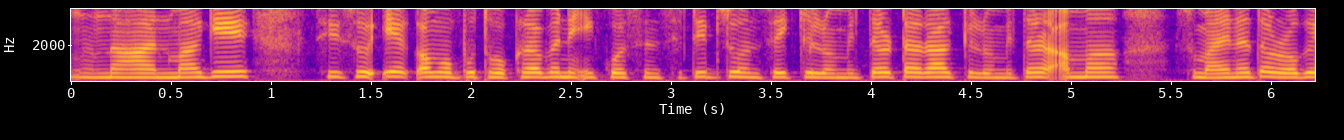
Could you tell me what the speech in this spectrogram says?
नहान मागे सिसु एक अमा पुथोख्राबने इको सेंसिटिव जोन से किलोमीटर तरा किलोमीटर अमा सुमायने तरोगे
